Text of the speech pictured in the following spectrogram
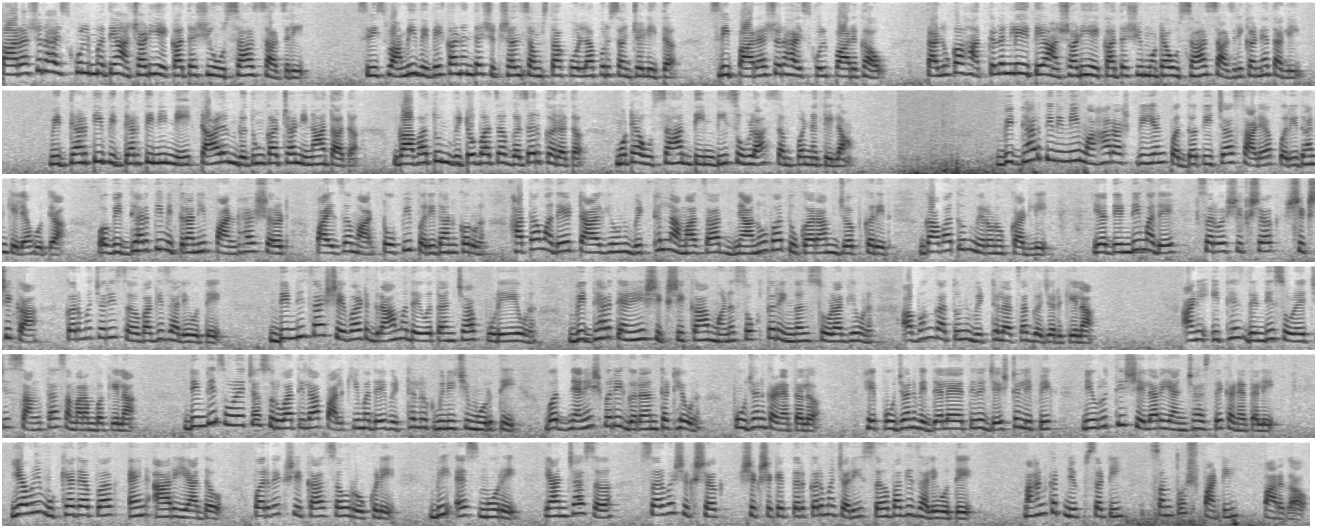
पाराशर हायस्कूलमध्ये आषाढी एकादशी उत्साहात साजरी. श्री स्वामी विवेकानंद शिक्षण संस्था कोल्हापूर संचलित श्री पाराशर हायस्कूल पारगाव तालुका हातकलंगले येथे आषाढी एकादशी मोठ्या उत्साहात साजरी करण्यात आली. विद्यार्थी विद्यार्थिनींनी टाळ मृदुंगाच्या निनादात गावातून विटोबाचा गजर करत मोठ्या उत्साहात दिंडी सोहळा संपन्न केला. विद्यार्थिनींनी महाराष्ट्रीयन पद्धतीच्या साड्या परिधान केल्या होत्या. व विद्यार्थी मित्रांनी पांढरा शर्ट पायजमा टोपी परिधान करून हातामध्ये टाळ घेऊन विठ्ठल नामाचा ज्ञानोबा तुकाराम जप करीत गावातून मिरवणूक काढली. या दिंडीमध्ये सर्व शिक्षक शिक्षिका कर्मचारी सहभागी झाले होते. दिंडीचा शेवट ग्रामदेवतांच्या पुढे येऊन विद्यार्थ्यांनी शिक्षिका मनसोक्त रिंगण सोहळा घेऊन अभंगातून विठ्ठलाचा गजर केला आणि इथेच दिंडी सोहळ्याची सांगता समारंभ केला. दिंडी सोहळ्याच्या सुरुवातीला पालखीमध्ये विठ्ठल रुक्मिणीची मूर्ती व ज्ञानेश्वरी ग्रंथ ठेवून पूजन करण्यात आलं. हे पूजन विद्यालयातील ज्येष्ठ लिपिक निवृत्ती शेलार यांच्या हस्ते करण्यात आले. यावेळी मुख्याध्यापक एन आर यादव पर्यवेक्षिका सौ रोकडे बी एस मोरे यांच्यासह सर्व शिक्षक शिक्षकेतर कर्मचारी सहभागी झाले होते. महानकट न्यूजसाठी संतोष पाटील पारगाव.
